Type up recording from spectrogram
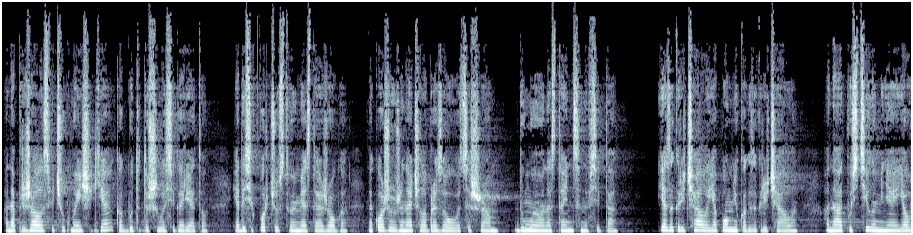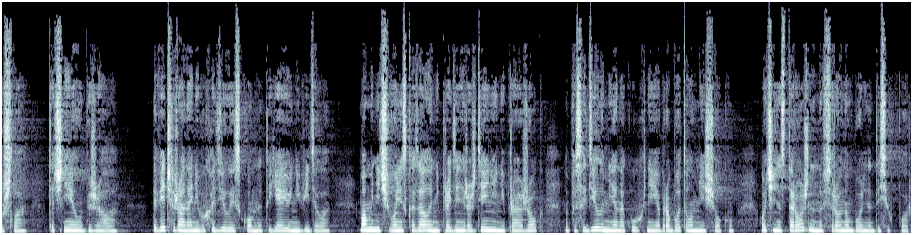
Она прижала свечу к моей щеке, как будто тушила сигарету. Я до сих пор чувствую место ожога. На коже уже начал образовываться шрам. Думаю, он останется навсегда. Я закричала, я помню, как закричала. Она отпустила меня, и я ушла. Точнее, убежала. До вечера она не выходила из комнаты, я ее не видела. Мама ничего не сказала ни про день рождения, ни про ожог, но посадила меня на кухне и обработала мне щеку. Очень осторожно, но все равно больно до сих пор.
